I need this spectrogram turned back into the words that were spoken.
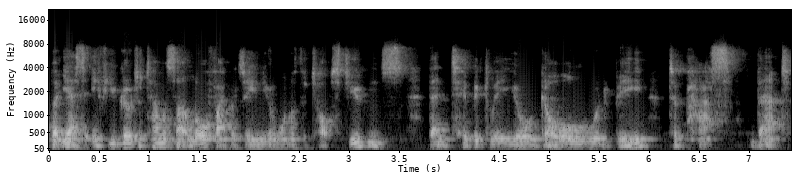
But yes, if you go to Thammasat Law Faculty and you're one of the top students, then typically your goal would be to pass that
